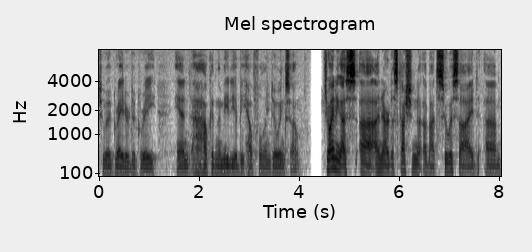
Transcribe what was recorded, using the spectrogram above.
to a greater degree, and how can the media be helpful in doing so? Joining us uh, in our discussion about suicide um,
